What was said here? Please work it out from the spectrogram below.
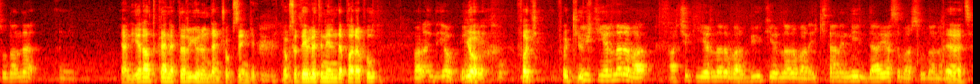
Sudan'da Yani yeraltı kaynakları yönünden çok zengin. Yoksa devletin elinde para pul para yok. Yani Yok. fakir. fakir. Büyük yerleri var açık yerleri var, büyük yerleri var. İki tane Nil deryası var Sudan'ın. Evet.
